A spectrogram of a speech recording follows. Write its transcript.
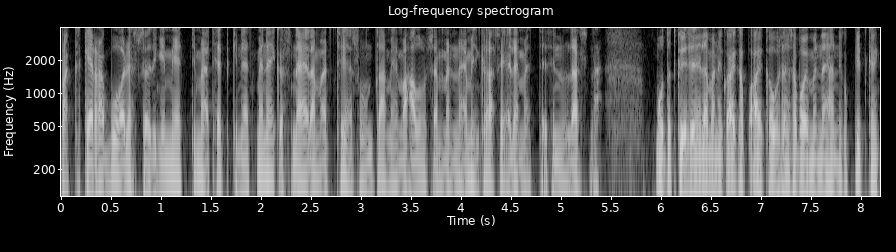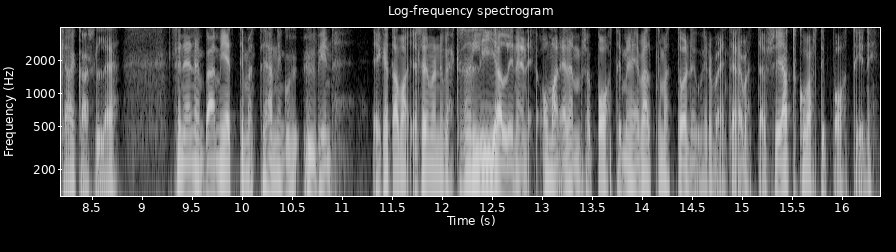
vaikka kerran vuodessa jotenkin miettimään, että hetkinen, että meneekö sinä elämä siihen suuntaan, mihin mä haluan sen mennä ja minkälaisia elementtejä siinä on läsnä. Mutta kyllä sen elämä niin aika, aika usein se voi mennä ihan niin pitkänkin aikaa silleen, sen enempää miettimättä ihan niin hyvin, eikä tava, ja sen niin ehkä sen liiallinen oman elämänsä pohtiminen ei välttämättä ole niin hirveän tervettä. Jos se jatkuvasti pohtii, niin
